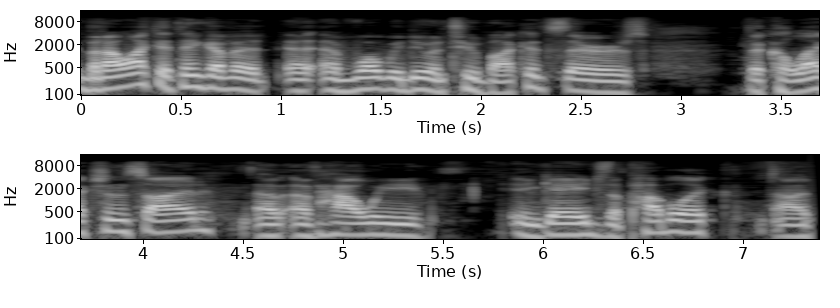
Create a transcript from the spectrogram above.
But i like to think of it uh, of what we do in two buckets. There's the collection side of, of how we engage the public uh,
